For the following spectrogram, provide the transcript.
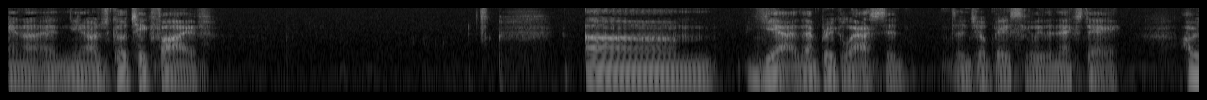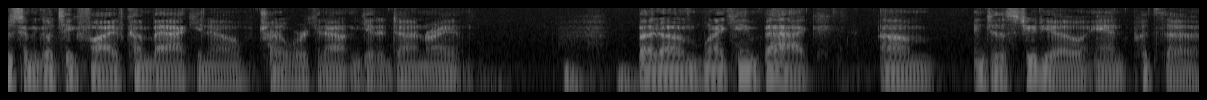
and I, you know, I'll just go take five. Um, yeah, that break lasted until basically the next day. I was just going to go take five, come back, you know, try to work it out and get it done, right? But um, when I came back um, into the studio and put the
